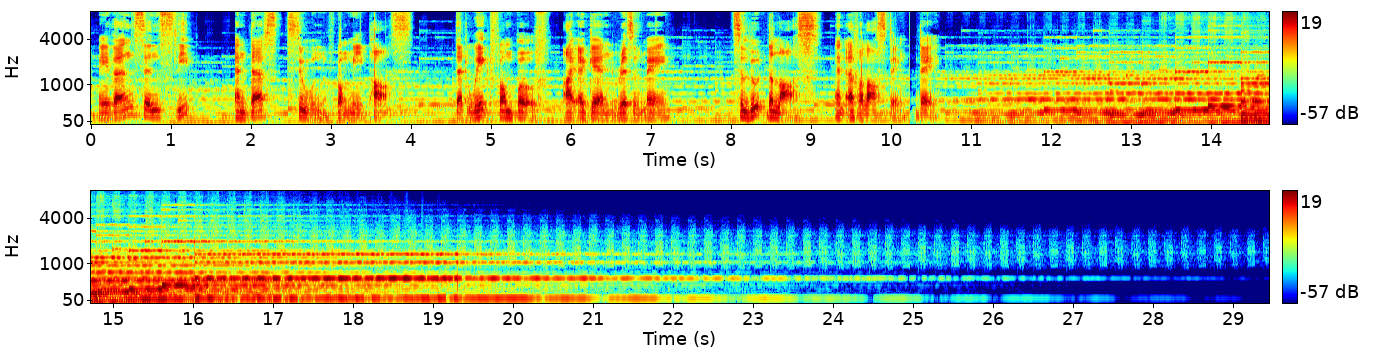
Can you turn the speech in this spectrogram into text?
May then sin sleep, and deaths soon from me pass, that waked from both I again risen may. Salute the last and everlasting day.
